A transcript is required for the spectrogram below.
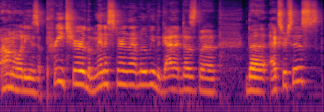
I don't know what he is a preacher, the minister in that movie, the guy that does the the Exorcist.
